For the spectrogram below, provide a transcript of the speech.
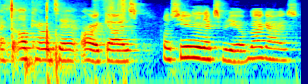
I th I'll count it. Alright, guys. I'll see you in the next video. Bye, guys.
